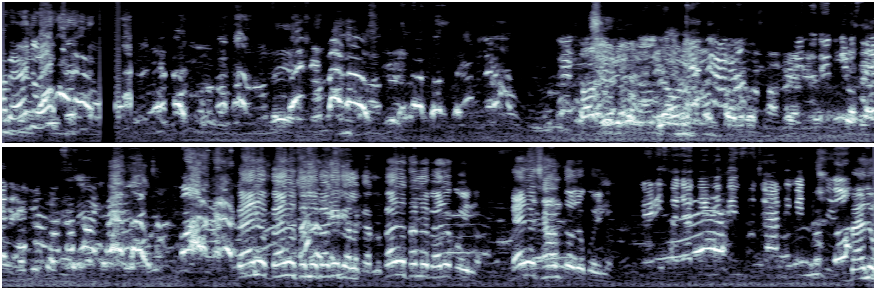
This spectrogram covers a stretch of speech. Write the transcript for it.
ਬਹਿ ਜਾਓ ਬਹਿ ਜਾ ਬਹਿ ਜਾ ਥੱਲੇ ਬਹਿ ਕੇ ਗੱਲ ਕਰ ਲਓ। ਬਹਿ ਜਾ ਥੱਲੇ ਬਹਿ ਜਾ ਕੋਈ ਨਾ। ਬਹਿ ਜਾ ਸ਼ਾਂਤ ਹੋ ਜਾ ਕੋਈ ਨਾ। ਜਿਹੜੀ ਸਜ਼ਾ ਦੇਣੀ 304 ਦੀ ਮੈਨੂੰ ਦਿਓ। ਮੇਰੇ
